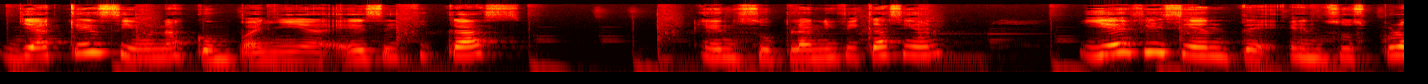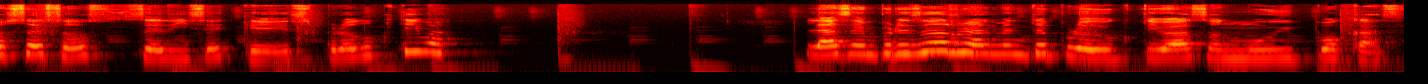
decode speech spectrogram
ya que si una compañía es eficaz en su planificación y eficiente en sus procesos, se dice que es productiva. Las empresas realmente productivas son muy pocas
